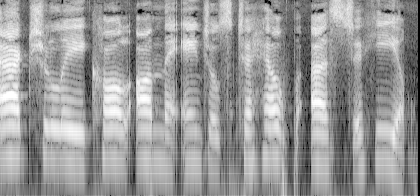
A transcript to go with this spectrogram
actually call on the angels to help us to heal.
